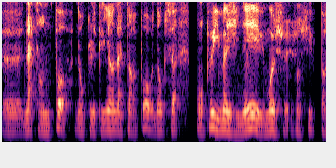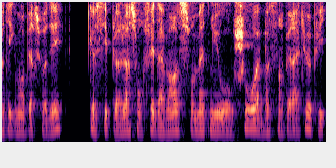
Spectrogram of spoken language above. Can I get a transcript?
euh, n'attendent pas, donc le client n'attend pas, donc ça, on peut imaginer, et moi j'en suis pratiquement persuadé, que ces plats-là sont faits d'avance, sont maintenus au chaud, à basse température, puis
